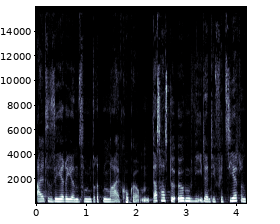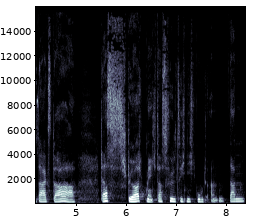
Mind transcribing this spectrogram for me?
alte Serien zum dritten Mal gucke. Und das hast du irgendwie identifiziert und sagst, ah, das stört mich, das fühlt sich nicht gut an. Dann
